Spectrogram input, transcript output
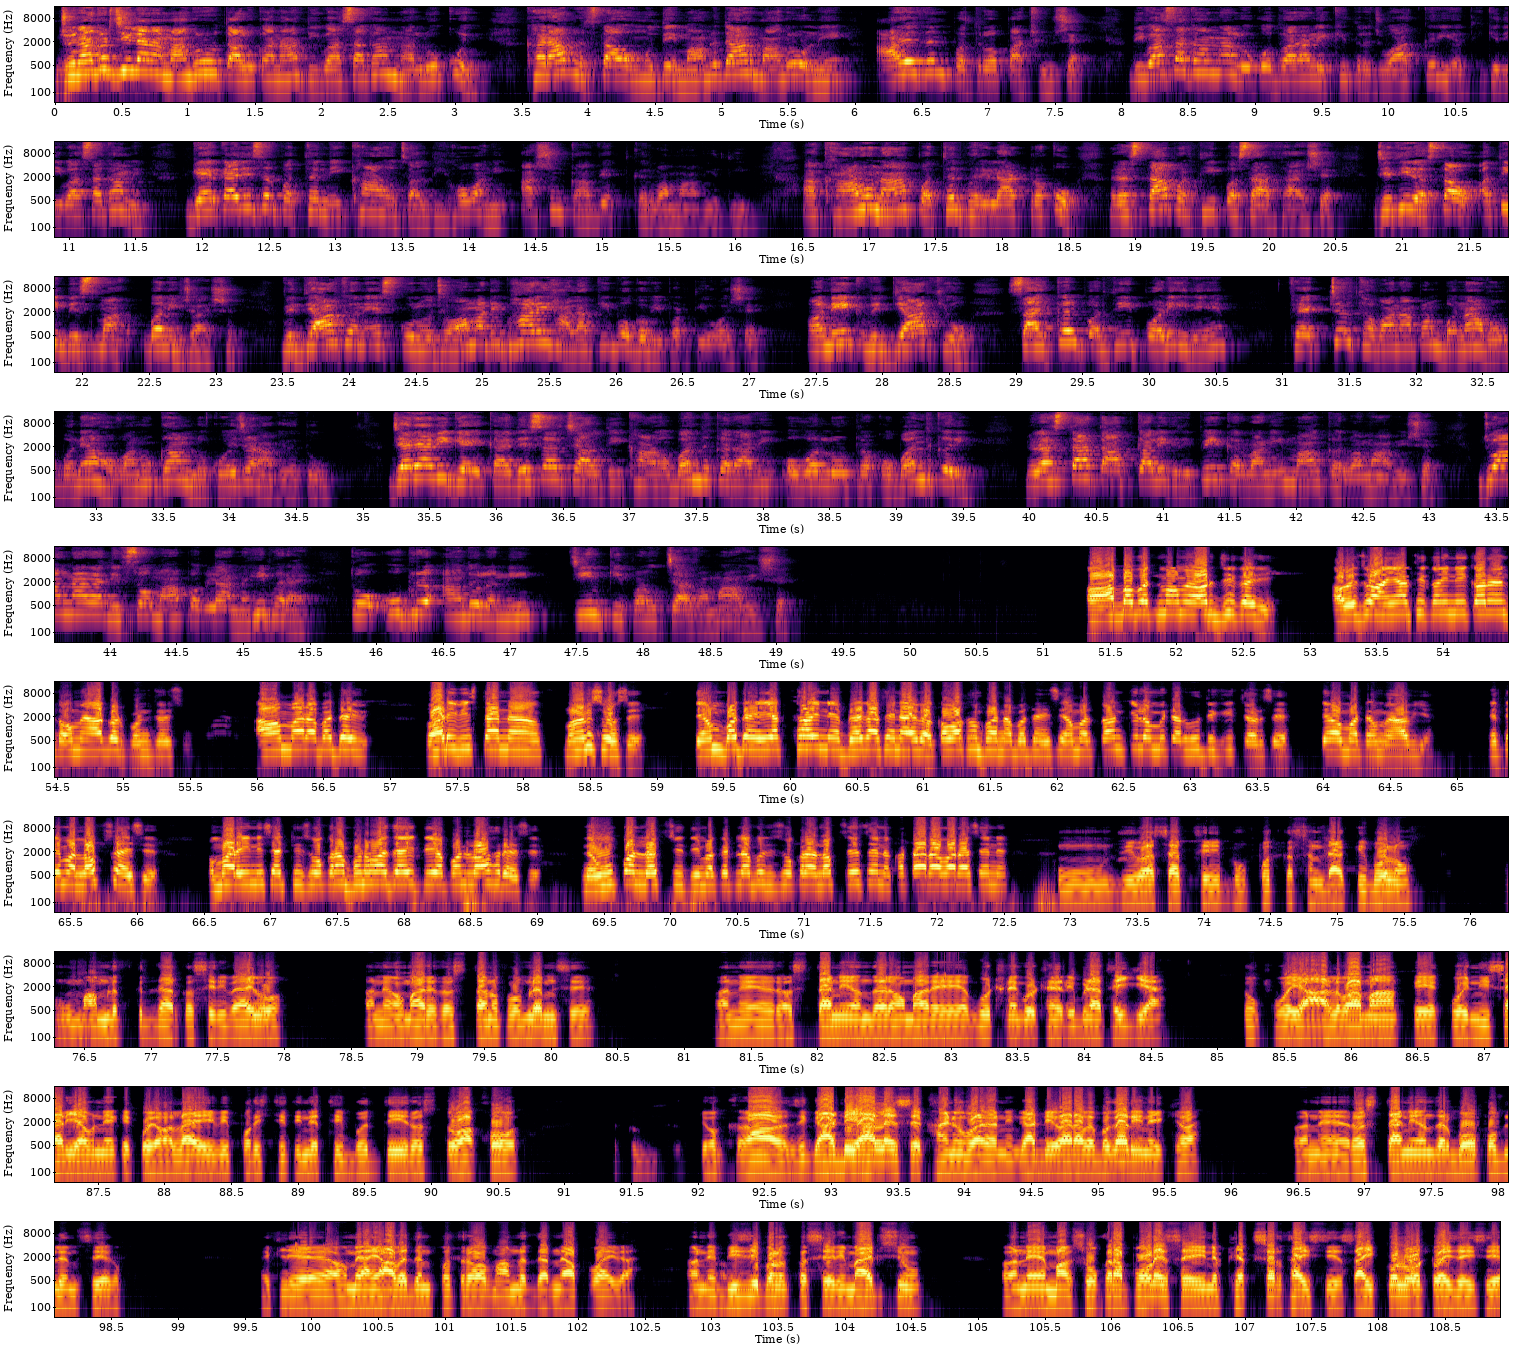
જુનાગઢ જિલ્લાના માંગરોળ તાલુકાના દિવાસા ગામના લોકોએ ખરાબ રસ્તાઓ મુદ્દે મામલતદાર માંગરોળને આવેદન પત્ર પાઠવ્યું છે. દિવાસા ગામના લોકો દ્વારા લેખિત રજૂઆત કરી હતી કે દિવાસા ગામે ગેરકાયદેસર પથ્થરની ખાણો ચાલતી હોવાની આશંકા વ્યક્ત કરવામાં આવી હતી. આ ખાણોના પથ્થર ભરેલા ટ્રકો રસ્તા પરથી પસાર થાય છે, જેથી રસ્તાઓ અતિ બિસ્માર બની જાય છે. વિદ્યાર્થીઓને સ્કૂલો જવા માટે ભારે હાલાકી ભોગવવી પડતી હોય છે. અનેક વિદ્યાર્થીઓ સાયકલ પરથી પડીને ફ્રેક્ચર થવાના પણ બનાવો બન્યા હોવાનું ગામ લોકોએ જણાવ્યું હતું. જ્યારે આવી ગેરકાયદેસર ચાલતી ખાણો બંધ કરાવી, ઓવરલોડ ટ્રકો બંધ કરી, રસ્તા તાત્કાલિક રિપેર કરવાની માંગ કરવામાં આવી છે. જો આવનારા દિવસોમાં પગલાં નહીં ભરાય, તો ઉગ્ર આંદોલનની ચીમકી પણ ઉચ્ચારવામાં આવી છે. આ બાબતમાં અમે અરજી કરી. હવે જો અહીંયાથી કંઈ નહીં કરે ને તો અમે આગળ પણ જઈશું. આ અમારા બધા વાડી વિસ્તારના માણસો છે. તેમ બધા એક થઈને ભેગા થઈને આવ્યા. કવાખંભાના બધા છે. અમારે ત્રણ કિલોમીટર સુધી કીચડ છે. તેવા માટે અમે આવ્યા ને તેમાં લપસાય છે. અમારે એની સાઈડથી છોકરા ભણવા જાય તે પણ લહરે છે. ને હું પણ લપસી તેમાં કેટલા બધી છોકરા લપસે છે ને ખટારા વાળા છે ને. હું દિવાસાથી ભૂપત કરશન ડાકી બોલું. હું મામલતદાર કચેરીમાં આવ્યો અને અમારે રસ્તાનો પ્રોબ્લેમ છે. અને રસ્તાની અંદર અમારે ગોઠણે ગોઠણે રીબડા થઈ ગયા. તો કોઈ હાલવામાં કે કોઈ નિશાળીઓને કે કોઈ હલાય એવી પરિસ્થિતિ નથી. બધી રસ્તો આખો ગાડી હાલે છે ખાણું વાળાની ગાડી વાળા હવે બગાડી નાખ્યા અને રસ્તાની અંદર બહુ પ્રોબ્લેમ છે. એટલે અમે અહીં આવેદન પત્ર મામલતદારને આપવા આવ્યા. અને બીજી પણ કચેરીમાં આપશું. અને છોકરા પડે છે, એને ફ્રેક્ચર થાય છે, સાયકલો અટવાઈ જાય છે.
